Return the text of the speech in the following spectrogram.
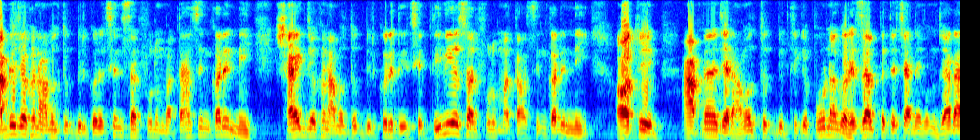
আপনি যখন আমল তদবির করেছেন, সারফুল উম্মা তাহসিন করেননি। শায়েক যখন আমল তদবির করে দিয়েছে, তিনিও সারফুল উম্মা তাহসিন করেননি। অতএব আপনারা যারা আমল তদবির থেকে পূর্ণাঙ্গ রেজাল্ট পেতে চান এবং যারা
